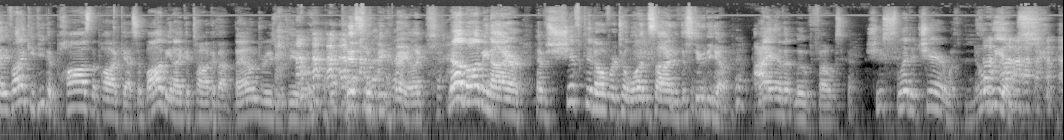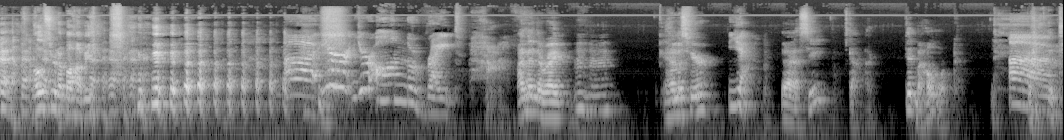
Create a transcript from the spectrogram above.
if I if you could pause the podcast so Bobby and I could talk about boundaries with you, this would be great. Like now, Bobby and I are have shifted over to one side of the studio. I haven't moved, folks. She slid a chair with no wheels closer to Bobby. Uh, you're you're on the right path. I'm in the right Mm-hmm. hemisphere. Yeah. Yeah, see, Got- I did my homework. Um.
